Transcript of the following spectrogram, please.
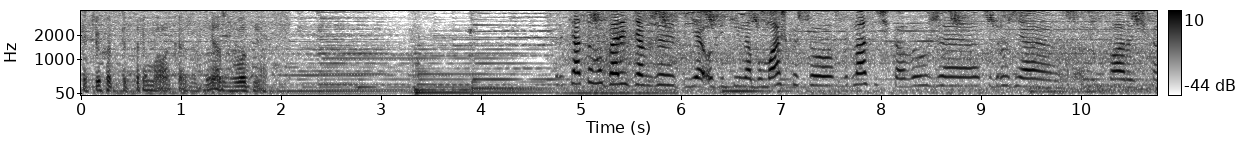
Катюха підтримала, каже, я згодна. 30 березня вже є офіційна бумажка, що, будь ласка, ви вже подружня е, парочка.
